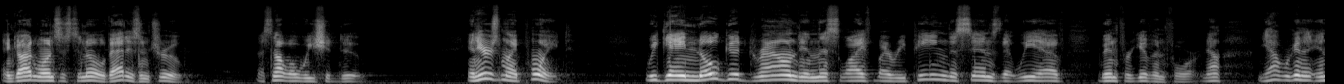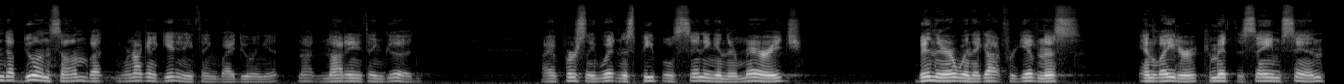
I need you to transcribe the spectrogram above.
And God wants us to know that isn't true. That's not what we should do. And here's my point we gain no good ground in this life by repeating the sins that we have been forgiven for. Now, yeah, we're going to end up doing some, but we're not going to get anything by doing it, not, not anything good. I have personally witnessed people sinning in their marriage, been there when they got forgiveness, and later commit the same sin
